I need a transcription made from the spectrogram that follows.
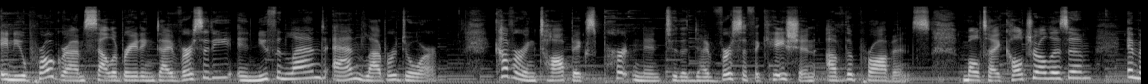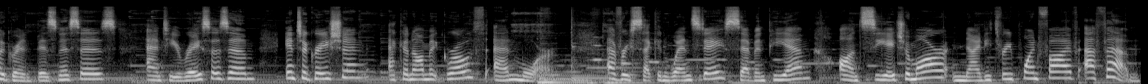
a new program celebrating diversity in Newfoundland and Labrador, covering topics pertinent to the diversification of the province, multiculturalism, immigrant businesses, anti racism, integration, economic growth, and more. Every second Wednesday, 7 p.m. on CHMR 93.5 FM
